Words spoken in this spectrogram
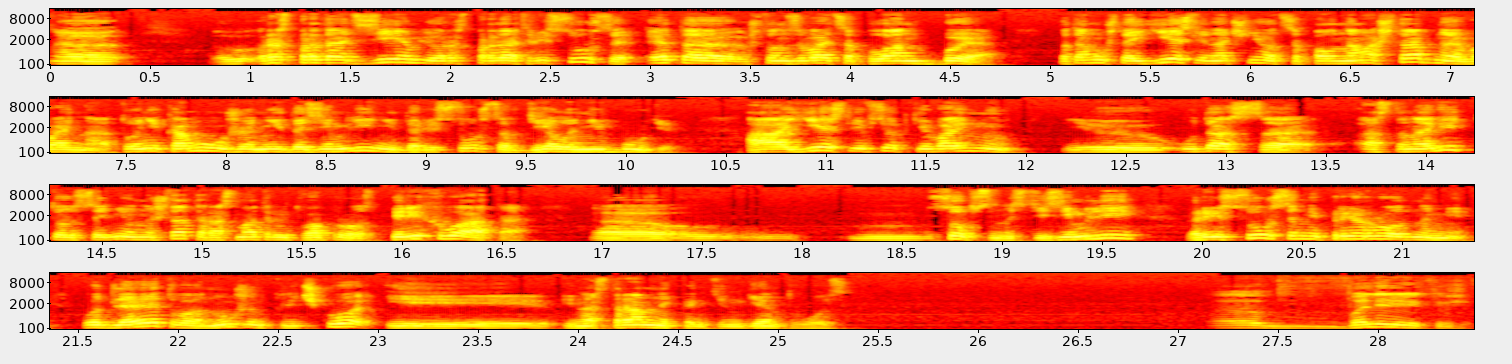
э, распродать землю, распродать ресурсы, это, что называется, план «Б». Потому что если начнется полномасштабная война, то никому уже ни до земли, ни до ресурсов дела не будет. А если все-таки войну э, удастся остановить, то Соединенные Штаты рассматривают вопрос перехвата э, собственности земли ресурсами природными. Вот для этого нужен Кличко и иностранный контингент войск. Э, Валерий Викторович,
